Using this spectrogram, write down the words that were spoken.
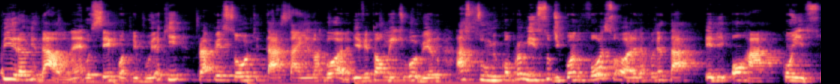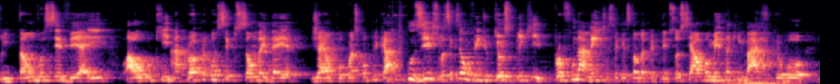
piramidal, né? Você contribui aqui para a pessoa que está saindo agora e eventualmente o governo assume o compromisso de quando for a sua hora de aposentar, ele honrar com isso. Então você vê aí algo que na própria concepção da ideia já é um pouco mais complicado. Inclusive, se você quiser um vídeo que eu explique profundamente essa questão da previdência social, comenta aqui embaixo que eu vou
